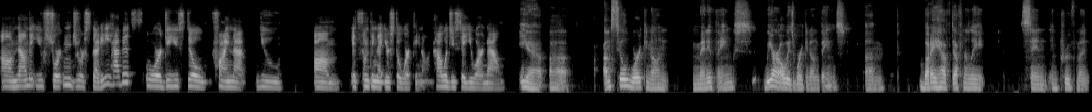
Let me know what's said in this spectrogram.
um, now that you've shortened your study habits, or do you still find that you um, it's something that you're still working on? How would you say you are now? yeah uh, i'm still working on many things we are always working on things um, but i have definitely seen improvement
